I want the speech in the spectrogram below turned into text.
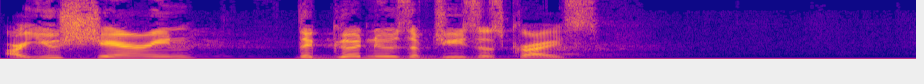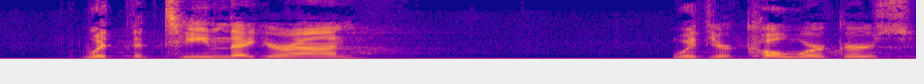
Are you sharing the good news of Jesus Christ? with the team that you're on, with your coworkers?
